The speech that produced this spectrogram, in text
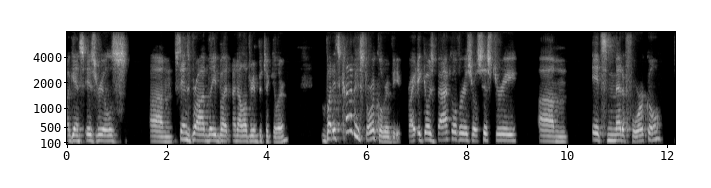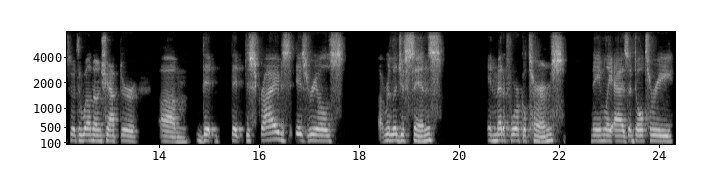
against Israel's um, sins broadly, but idolatry in particular. But it's kind of a historical review, right? It goes back over Israel's history. Um, it's metaphorical, so it's a well-known chapter um, that that describes Israel's uh, religious sins in metaphorical terms, namely as adultery,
